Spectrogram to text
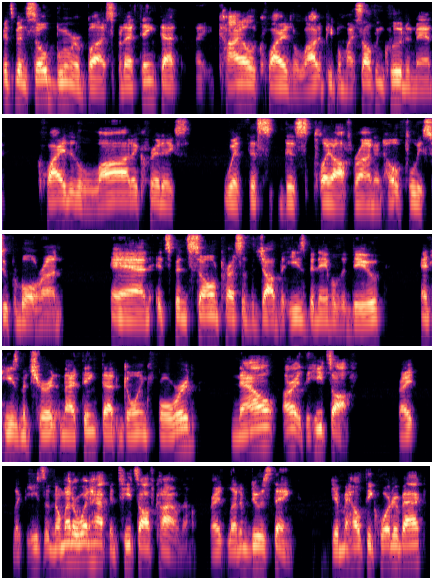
it's been so boomer bust. But I think that uh, Kyle quieted a lot of people, myself included, man, quieted a lot of critics with this this playoff run and hopefully Super Bowl run. And it's been so impressive the job that he's been able to do, and he's matured. And I think that going forward, now, all right, the heat's off, right? Like he's no matter what happens, heat's off Kyle now, right? Let him do his thing. Give him a healthy quarterback,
